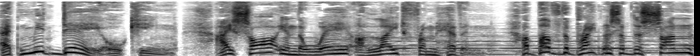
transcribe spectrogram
at midday, O king, I saw in the way a light from heaven, above the brightness of the sun,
